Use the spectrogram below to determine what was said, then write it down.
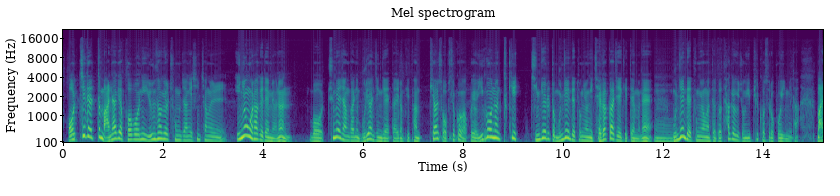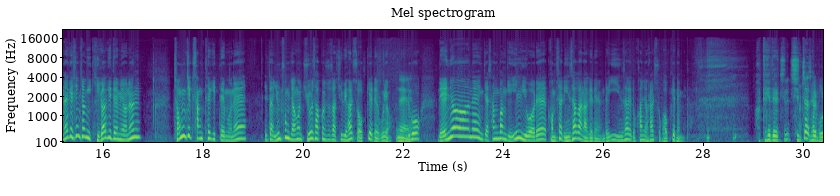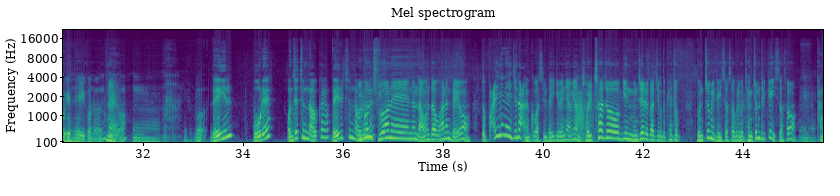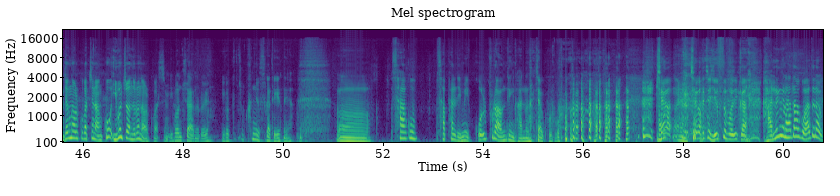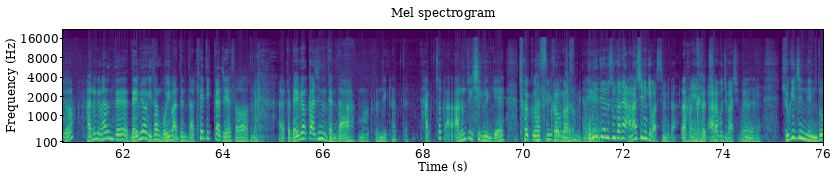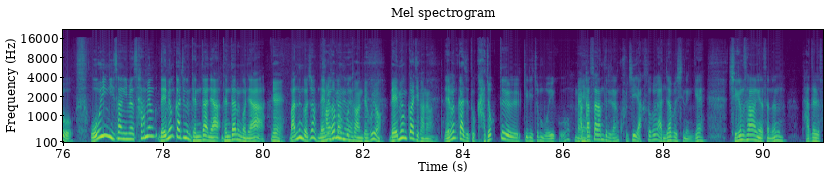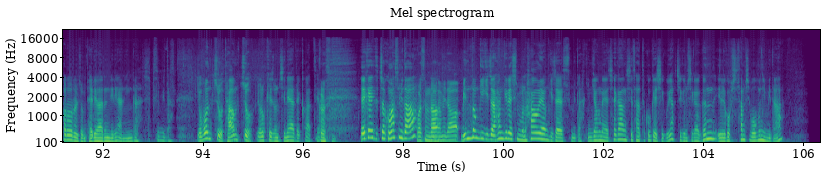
어찌 됐든 만약에 법원이 윤석열 총장의 신청을 인용을 하게 되면은 뭐 추미애 장관이 무리한 징계했다 이런 비판 피할 수 없을 것 같고요. 이거는 특히 징계를 또 문재인 대통령이 제각까지 했기 때문에 음. 문재인 대통령한테도 타격이 좀 입힐 것으로 보입니다. 만약에 신청이 기각이 되면은 정직 상태이기 때문에 일단 윤 총장은 주요 사건 수사 지휘할 수 없게 되고요. 네. 그리고 내년에 이제 상반기 1, 2월에 검찰 인사가 나게 되는데 이 인사에도 관여를 할 수가 없게 됩니다. 어떻게 될지는 진짜 잘 모르겠네요. 이거는 네. 그죠? 음, 뭐 내일, 모레 언제쯤 나올까요? 내일쯤 나올까요? 이번 주 안에는 나온다고 하는데요. 또 빨리 내지는 않을 것 같습니다. 이게 왜냐하면 아. 절차적인 문제를 가지고도 계속 논점이 돼 있어서 그리고 음. 쟁점들이 꽤 있어서 네. 당장 나올 것 같지는 않고 이번 주 안으로 나올 것 같습니다. 이번 주 안으로요? 이것도 좀 큰 뉴스가 되겠네요. 어, 사구 48님이 골프 라운딩 가능하냐고. 제가, 제가 어제 뉴스 보니까 가능은 하다고 하더라고요. 가능은 하는데 4명 이상 모이면 안 된다. 캐디까지 해서. 네. 아, 그러니까 4명까지는 된다. 뭐 그런 얘기를 합니다. 가급적 안 움직이시는 게 좋을 것 같습니다. 그런 그렇죠? 것 같습니다. 고민이 예. 되는 순간에 안 하시는 게 맞습니다. 아, 예, 그렇죠. 알아보지 마시고요. 네. 예. 주기진 님도 5인 이상이면 4명, 4명까지는 된다냐, 된다는 거냐. 예. 맞는 거죠? 4명부터 안 되고요. 4명까지 가능합니다. 4명까지도 가족들끼리 좀 모이고 네. 바깥 사람들이랑 굳이 약속을 안 잡으시는 게 지금 상황에서는 다들 서로를 좀 배려하는 일이 아닌가 싶습니다. 이번 주, 다음 주 이렇게 좀 지내야 될 것 같아요. 그렇습니다. 여기까지 듣죠. 고맙습니다. 고맙습니다. 감사합니다. 민동기 기자, 한겨레 신문 하우영 기자였습니다. 김경래 최강 시사 듣고 계시고요. 지금 시각은 7시 35분입니다.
